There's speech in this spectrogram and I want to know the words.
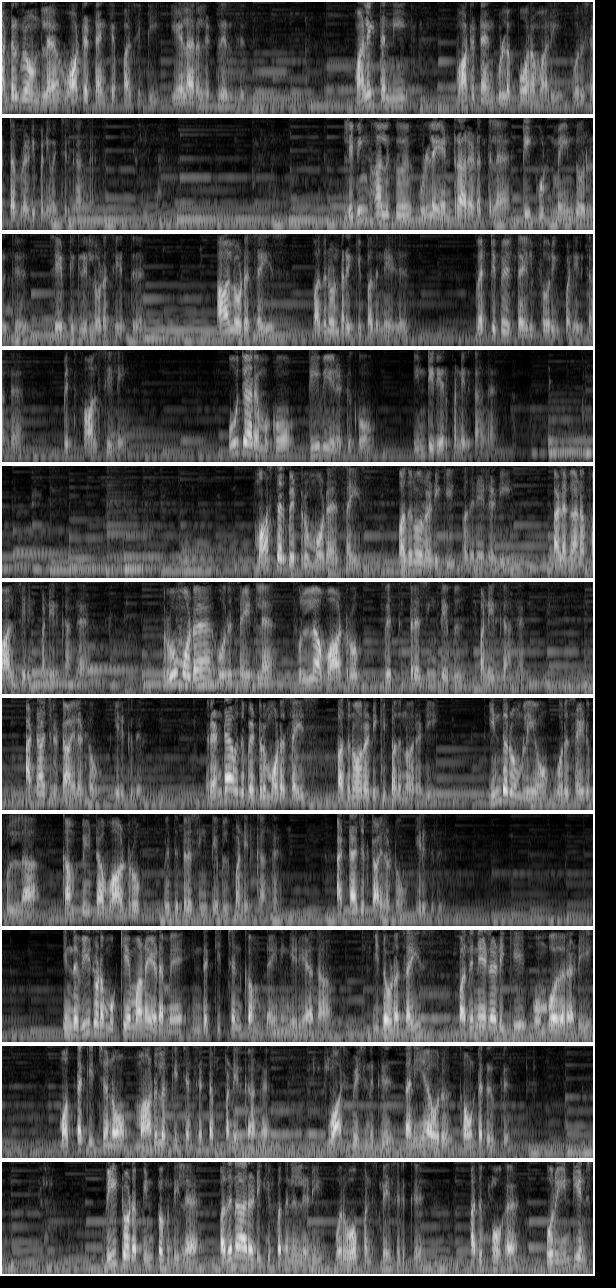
Under கிரவுண்டில் water tank capacity ஏழாயிரம் litre இருக்கு. மழை தண்ணி வாட்டர் டேங்க்குள்ள போற மாதிரி ஒரு செட்டப் ரெடி பண்ணி வச்சிருக்காங்க. லிவிங் ஹாலுக்கு உள்ள என்ட்ரார் இடத்துல டீ குட் மெயின் டோர் இருக்கு சேஃப்டி கிரில்லோட சேர்த்து. ஹாலோட சைஸ் பதினொன்றரைக்கு பதினேழு வெர்டிஃபைல் டைல் ஃப்ளோரிங் பண்ணியிருக்காங்க வித் ஃபால் சீலிங் பூஜா ரூமுக்கும் டிவி யூனிட்டுக்கும் இன்டீரியர் பண்ணியிருக்காங்க மாஸ்டர் பெட்ரூமோட சைஸ் பதினோரு அடிக்கு பதினேழு அடி. அழகான ஃபால் சீலிங் பண்ணியிருக்காங்க. ரூமோட ஒரு சைடில் ஃபுல்லாக வார்ட்ரோப் வித் ட்ரெஸ்ஸிங் டேபிள் பண்ணியிருக்காங்க. அட்டாச்சு டாய்லெட்டும் இருக்குது. ரெண்டாவது பெட்ரூமோட சைஸ் பதினோரு அடிக்கு பதினோரு அடி. இந்த ரூம்லேயும் ஒரு சைடு ஃபுல்லாக கம்ப்ளீட்டாக வார்ட்ரோப் வித் ட்ரெஸ்ஸிங் டேபிள் பண்ணியிருக்காங்க. அட்டாச்சு டாய்லெட்டும் இருக்குது. இந்த வீடோட முக்கியமான இடமே இந்த கிச்சன் கம் டைனிங் ஏரியா தான். இதோட சைஸ் பதினேழு அடிக்கு ஒம்போதரை அடி. மொத்த கிச்சனும் மாடுலர் கிச்சன் செட்டப் பண்ணியிருக்காங்க வாஷ் பேஷனுக்கு தனியாக ஒரு கவுண்டர் இருக்கு. வீட்டோட பின்பகுதியில் பதினாறு அடிக்கு பதினேழு அடி ஒரு ஓப்பன் ஸ்பேஸ் இருக்கு. அது போக ஒரு இந்தியன்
